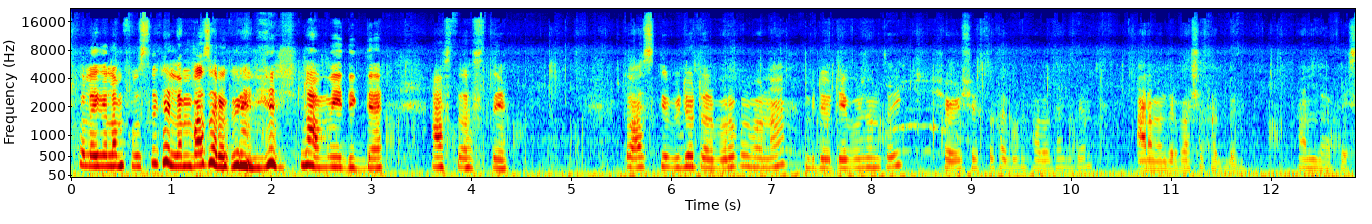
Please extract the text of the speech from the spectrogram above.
স্কুলে গেলাম, ফুচকা খেলাম, বাজারও করে নিয়ে আসলাম এই দিক দিয়ে, আস্তে আস্তে। তো আজকের ভিডিওটা আর বড় করব না। ভিডিওটি এ পর্যন্তই। সবাই সুস্থ থাকবেন, ভালো থাকবেন, আর আমাদের পাশে থাকবেন। আল্লাহ হাফেজ।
